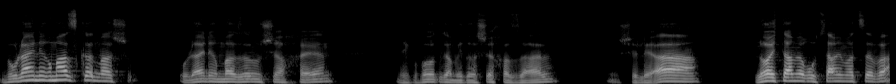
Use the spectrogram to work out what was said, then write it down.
ואולי נרמז כאן משהו. אולי נרמז לנו שאכן בעקבות גם מדרשי חז"ל, שלאה לא הייתה מרוצה ממצבה,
